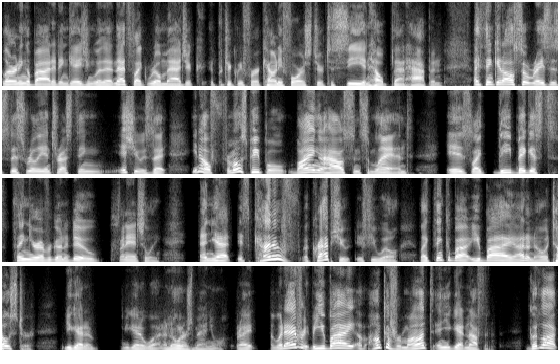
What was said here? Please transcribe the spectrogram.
Learning about it, engaging with it. And that's like real magic, particularly for a county forester to see and help that happen. I think it also raises this really interesting issue is that, you know, for most people, buying a house and some land is like the biggest thing you're ever going to do financially and yet it's kind of a crapshoot, if you will. Like think about you buy, I don't know, a toaster. You get a you get a what? An owner's manual, right? Whatever. But you buy a hunk of Vermont and you get nothing. Good luck.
